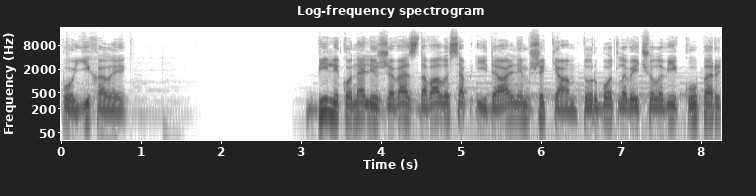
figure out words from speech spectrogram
Поїхали! Білі Конелі живе, здавалося б, ідеальним життям. Турботливий чоловік Купер,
